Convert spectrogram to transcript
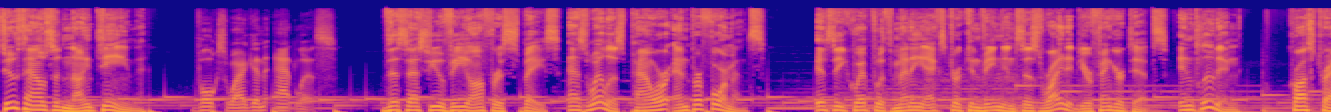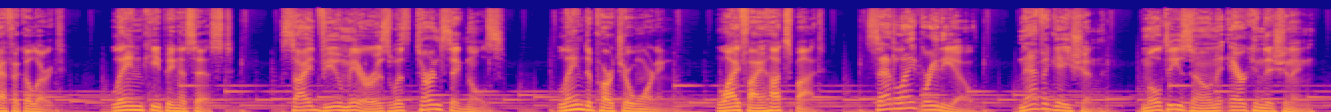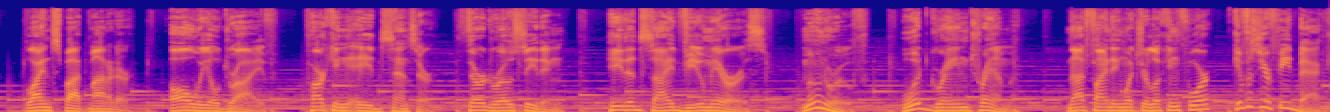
2019 Volkswagen Atlas. This SUV offers space as well as power and performance. It's equipped with many extra conveniences right at your fingertips, including cross-traffic alert, lane keeping assist, side view mirrors with turn signals, lane departure warning, Wi-Fi hotspot, satellite radio, navigation, multi-zone air conditioning, blind spot monitor, all-wheel drive, parking aid sensor, third row seating, heated side view mirrors, moonroof, wood grain trim. Not finding what you're looking for? Give us your feedback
